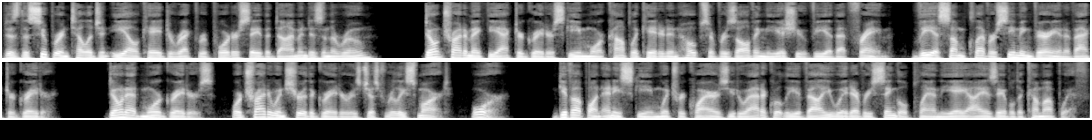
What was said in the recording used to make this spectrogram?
Does the superintelligent ELK direct reporter say the diamond is in the room? Don't try to make the actor grader scheme more complicated in hopes of resolving the issue via that frame, via some clever seeming variant of actor grader. Don't add more graders, or try to ensure the grader is just really smart, or give up on any scheme which requires you to adequately evaluate every single plan the AI is able to come up with.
